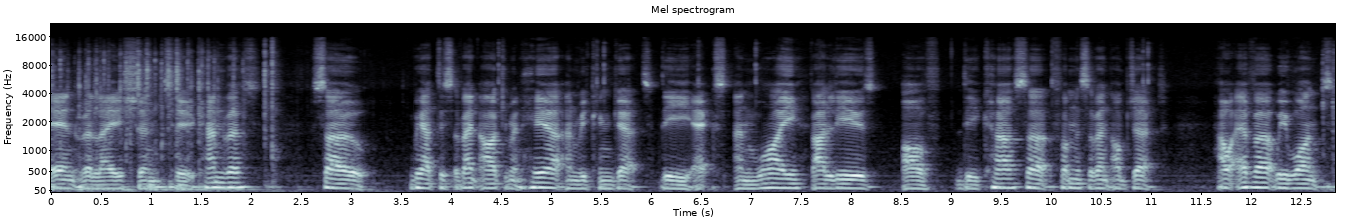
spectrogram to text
in relation to canvas. So we have this event argument here and we can get the x and y values of the cursor from this event object. However, we want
